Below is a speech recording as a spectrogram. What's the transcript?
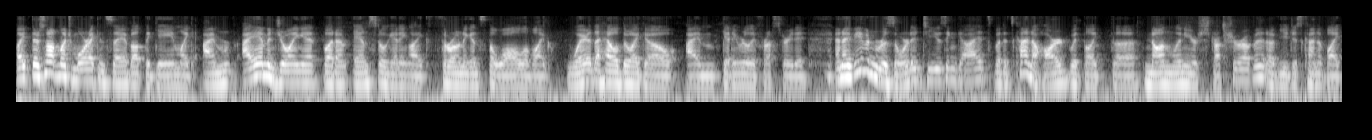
like there's not much more I can say about the game. Like I'm, I am enjoying it, but I am still getting like thrown against the wall of like, where the hell do I go? I'm getting really frustrated, and I've even resorted to using guides, but it's kind of hard with like the non-linear structure of it. Of you just kind of like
